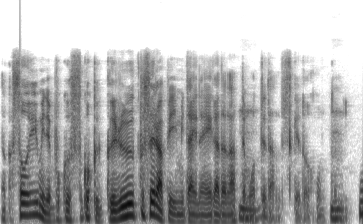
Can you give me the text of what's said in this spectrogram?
なんかそういう意味で僕すごくグループセラピーみたいな映画だなって思ってたんですけど、本当に。う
